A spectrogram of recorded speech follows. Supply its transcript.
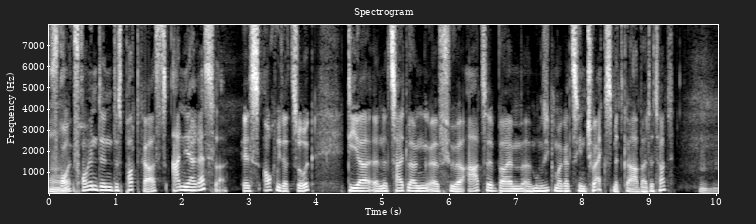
Mhm. Fre Freundin des Podcasts, Anja Ressler ist auch wieder zurück die ja eine Zeit lang äh, für Arte beim äh, Musikmagazin Tracks mitgearbeitet hat. Mhm.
